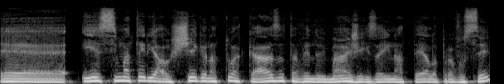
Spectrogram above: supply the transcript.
É, esse material chega na tua casa, tá vendo imagens aí na tela para você.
